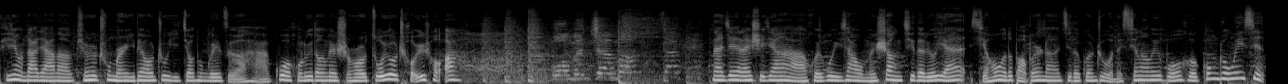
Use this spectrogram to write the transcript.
提醒大家呢，平时出门一定要注意交通规则哈。过红绿灯的时候，左右瞅一瞅啊。那接下来时间啊，回顾一下我们上期的留言。喜欢我的宝贝儿呢，记得关注我的新浪微博和公众微信，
